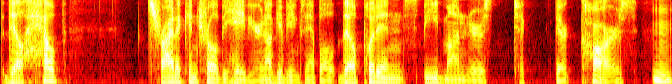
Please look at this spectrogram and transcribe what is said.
they'll help try to control behavior. And I'll give you an example. They'll put in speed monitors to their cars, Mm.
